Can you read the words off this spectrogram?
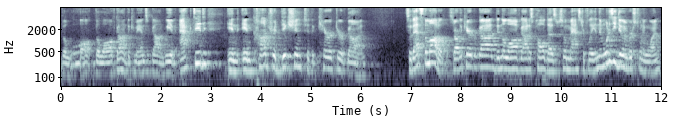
the law, the law of God, the commands of God. We have acted in, in contradiction to the character of God. So that's the model. Start with the character of God, then the law of God, as Paul does so masterfully. And then what does he do in verse 21?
